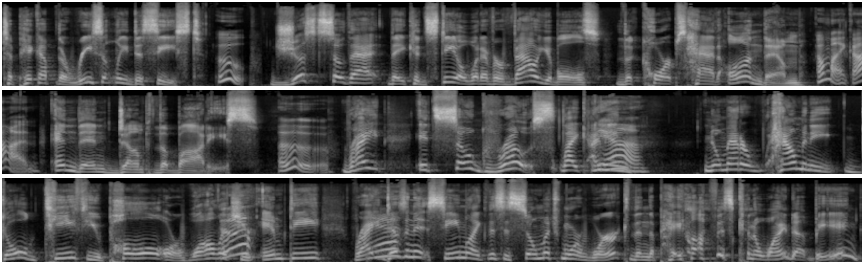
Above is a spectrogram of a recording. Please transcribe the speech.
to pick up the recently deceased Ooh. just so that they could steal whatever valuables the corpse had on them Oh my God. and then dump the bodies. Ooh. Right? It's so gross. Like, I Yeah. mean, no matter how many gold teeth you pull or wallets you empty, right? Yeah. Doesn't it seem like this is so much more work than the payoff is going to wind up being?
